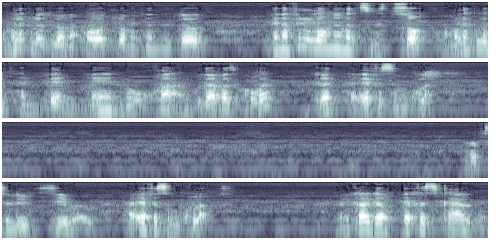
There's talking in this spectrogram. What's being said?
המולקולות לא נעות, לא מתנדנדות, הן אפילו לא ממצמצות. המולקולות הן במנוחה. הנקודה הבאה זה קורה, נקראת האפס המוחלט. absolute zero, האפס המוחלט. הנקרא גם אפס קלווין,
